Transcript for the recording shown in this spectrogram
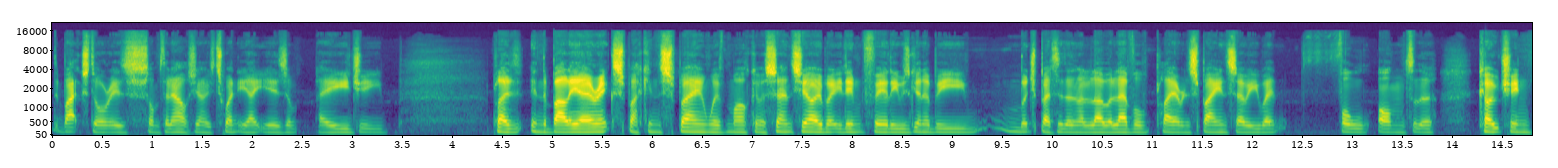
the backstory is something else. You know, he's 28 years of age. He played in the Balearics back in Spain with Marco Asensio, but he didn't feel he was going to be much better than a lower level player in Spain, so he went full on to the coaching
